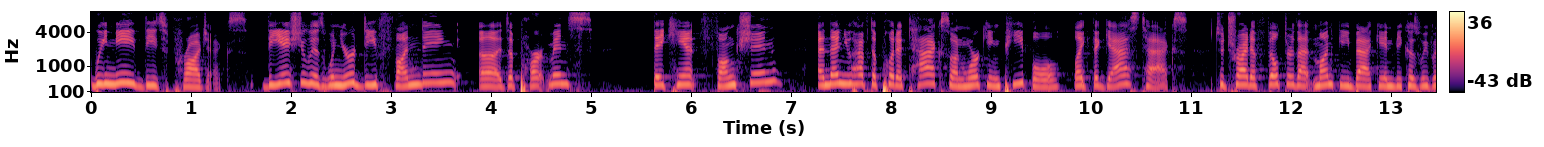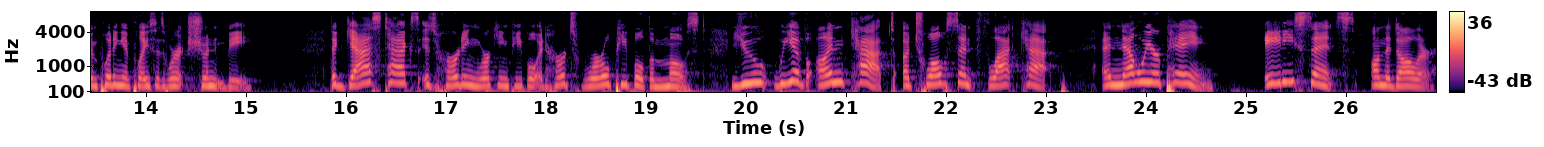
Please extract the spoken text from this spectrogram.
We need these projects. The issue is when you're defunding uh, departments, they can't function, and then you have to put a tax on working people, like the gas tax, to try to filter that money back in because we've been putting it in places where it shouldn't be. The gas tax is hurting working people. It hurts rural people the most. You, we have uncapped a 12 cent flat cap, and now we are paying 80 cents on the dollar.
